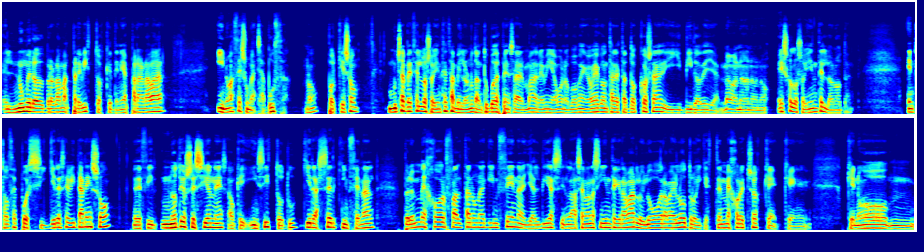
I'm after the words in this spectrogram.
el número de programas previstos que tenías para grabar y no haces una chapuza, ¿no? Porque eso muchas veces los oyentes también lo notan. Tú puedes pensar, madre mía, bueno, pues venga, voy a contar estas dos cosas y tiro de ellas. No, no, no, no. Eso los oyentes lo notan. Entonces, pues si quieres evitar eso, es decir, no te obsesiones, aunque, insisto, tú quieras ser quincenal, pero es mejor faltar una quincena y al día, la semana siguiente grabarlo y luego grabar el otro y que estén mejor hechos que, que que no, mm,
